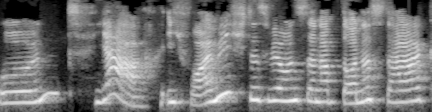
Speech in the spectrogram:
Und ja, ich freue mich, dass wir uns dann ab Donnerstag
